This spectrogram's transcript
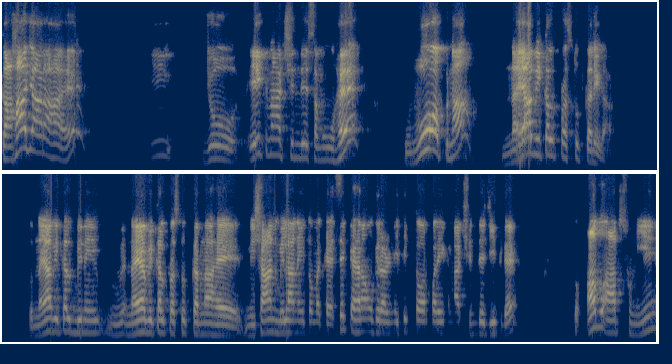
कहा जा रहा है कि जो एक नाथ शिंदे समूह है, वो अपना नया विकल्प प्रस्तुत करेगा। तो नया विकल्प भी नहीं, नया विकल्प प्रस्तुत करना है, निशान मिला नहीं तो मैं कैसे कह रहा हूँ कि रणनीतिक तौर पर एक नाथ शिंदे जीत गए। तो अब आप सुनिए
